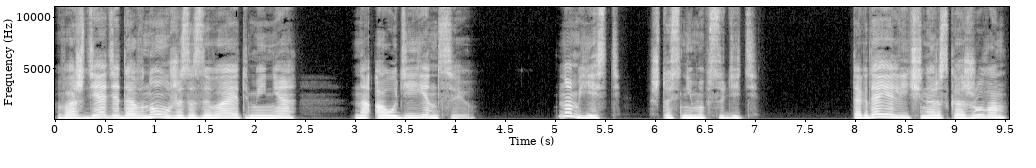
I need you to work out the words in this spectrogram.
Ваш дядя давно уже зазывает меня на аудиенцию. Нам есть что с ним обсудить. Тогда я лично расскажу вам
